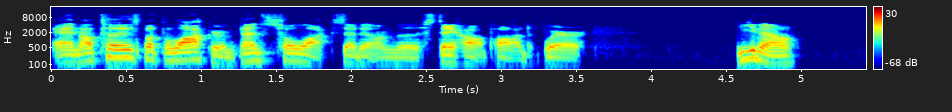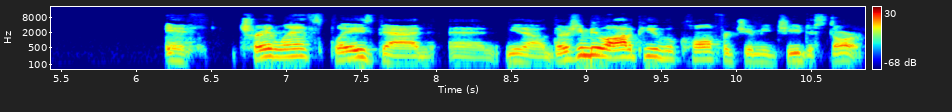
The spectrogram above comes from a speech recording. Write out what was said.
and I'll tell you this about the locker room. Ben Solak said it on the Stay Hot Pod, where, you know, if Trey Lance plays bad, and you know, there's gonna be a lot of people calling for Jimmy G to start,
